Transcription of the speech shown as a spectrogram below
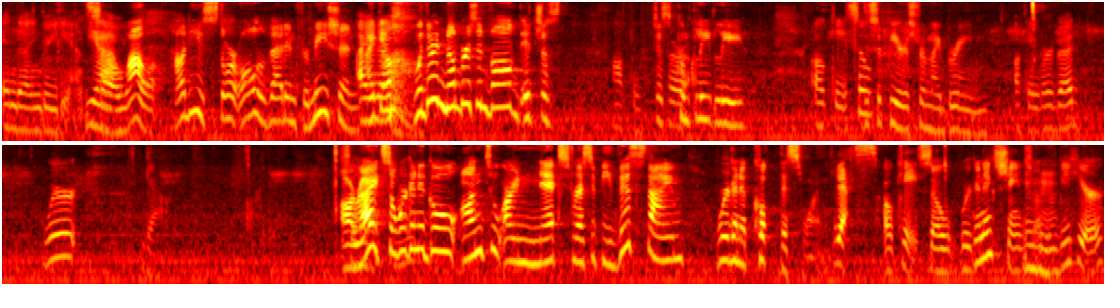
in the ingredients. So, wow. How do you store all of that information? I can, know. when there are numbers involved, it just Okay, just so- completely Okay, so disappears from my brain. okay, we're good. We're yeah. All right, so we're gonna go on to our next recipe. This time, we're gonna cook this one. Yes. Okay, so we're gonna exchange. I'm mm-hmm. gonna be here.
